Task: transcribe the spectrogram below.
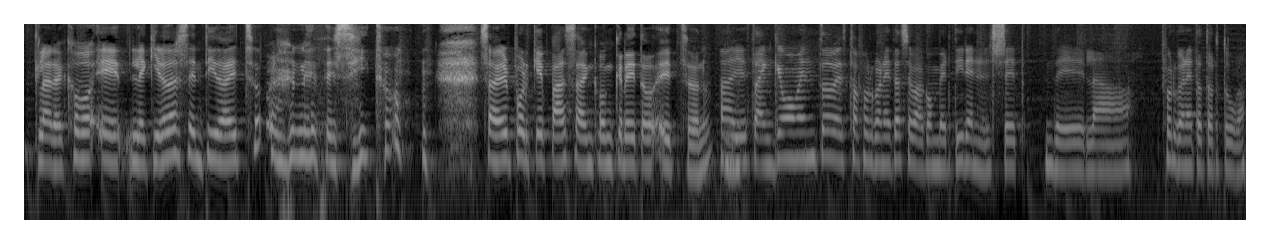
Claro, es como, eh, le quiero dar sentido a esto, necesito saber por qué pasa en concreto esto, ¿no? Ahí está, en qué momento esta furgoneta se va a convertir en el set de la furgoneta tortuga.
